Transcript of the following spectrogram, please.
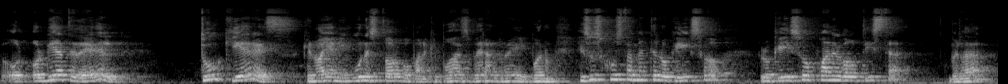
olvídate de él. Tú quieres que no haya ningún estorbo para que puedas ver al rey. Bueno, eso es justamente lo que hizo lo que hizo Juan el Bautista, ¿verdad?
